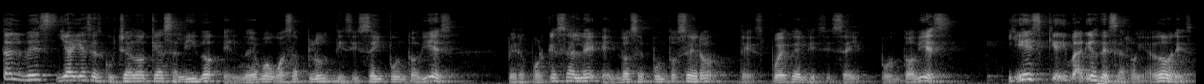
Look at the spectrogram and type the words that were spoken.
Tal vez ya hayas escuchado que ha salido el nuevo WhatsApp Plus 16.10, pero ¿por qué sale el 12.0 después del 16.10? Y es que hay varios desarrolladores,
